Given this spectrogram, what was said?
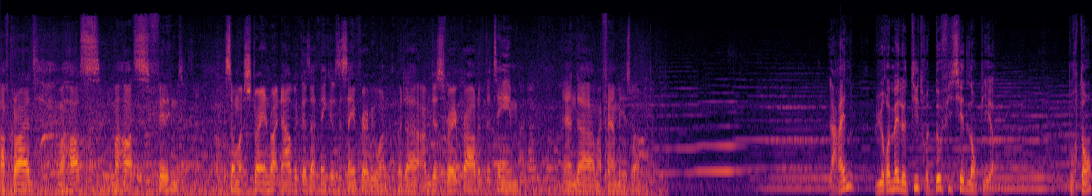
I've cried. My heart's my heart's feeling so much strain right now because I think it was the same for everyone. But uh, I'm just very proud of the team and uh, my family as well. La reine lui remet le titre d'officier de l'Empire. Pourtant,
